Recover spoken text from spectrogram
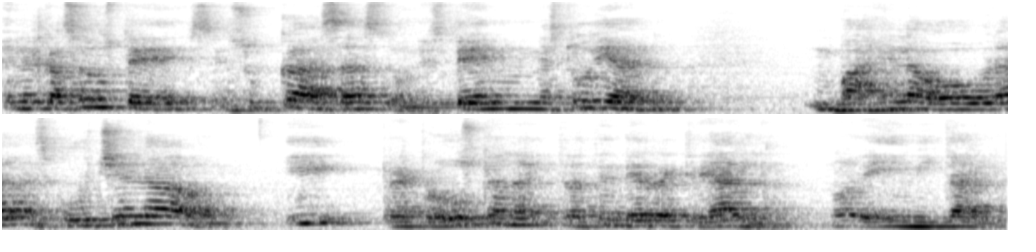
en el caso de ustedes, en sus casas, donde estén estudiando, bajen la obra, escúchenla y reproduzcanla y traten de recrearla de imitarlo.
